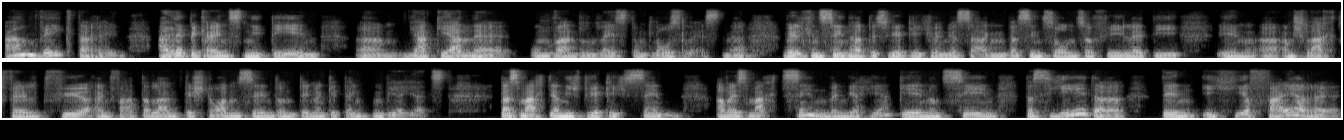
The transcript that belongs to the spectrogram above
am Weg darin alle begrenzten Ideen ähm, ja gerne umwandeln lässt und loslässt. Ne? Welchen Sinn hat es wirklich, wenn wir sagen, das sind so und so viele, die im, äh, am Schlachtfeld für ein Vaterland gestorben sind und denen gedenken wir jetzt? Das macht ja nicht wirklich Sinn. Aber es macht Sinn, wenn wir hergehen und sehen, dass jeder, den ich hier feiere,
